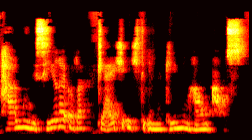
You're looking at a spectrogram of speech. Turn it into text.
harmonisiere oder gleiche ich die Energien im Raum aus.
